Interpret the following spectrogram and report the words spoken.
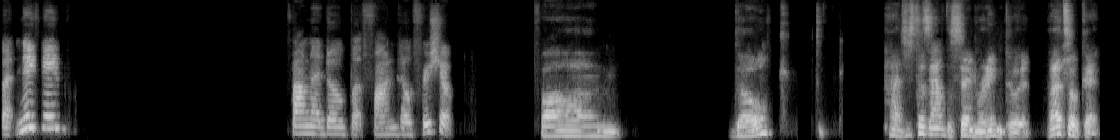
But nickname, Fonado, but Fondo for sure. Fun. Though. It just doesn't have the same ring to it. That's okay.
